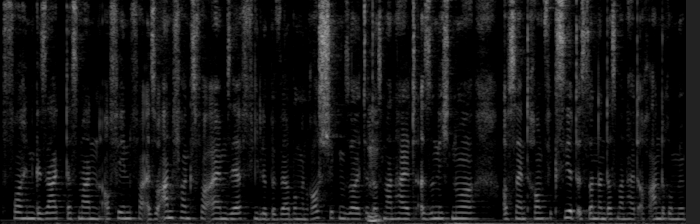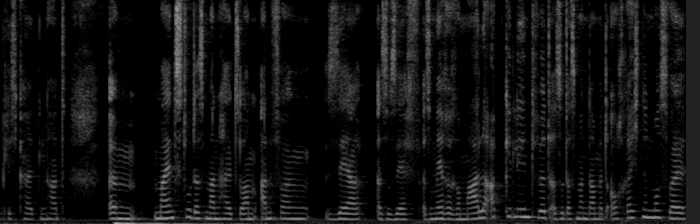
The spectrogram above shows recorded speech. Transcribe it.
vorhin gesagt, dass man auf jeden Fall, also anfangs vor allem sehr viele Bewerbungen rausschicken sollte, mhm. dass man halt also nicht nur auf seinen Traum fixiert ist, sondern dass man halt auch andere Möglichkeiten hat. Ähm, meinst du, dass man halt so am Anfang sehr, also sehr, also mehrere Male abgelehnt wird, also dass man damit auch rechnen muss, weil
